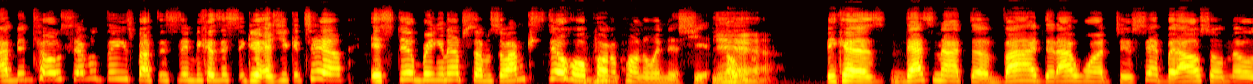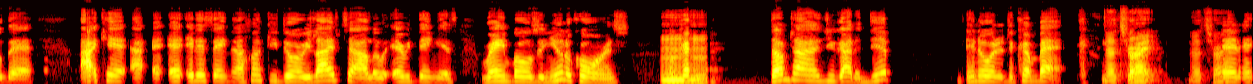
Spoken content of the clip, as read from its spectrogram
I've been told several things about this thing because it's as you can tell, it's still bringing up something. So I'm still Mhm. ho'oponopono in this shit. okay? Because that's not the vibe that I want to set. But I also know that I can't. I, I- it just ain't a hunky dory lifestyle where everything is rainbows and unicorns. Okay, hmm sometimes you got to dip in order to come back That's right. That's right. and, and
